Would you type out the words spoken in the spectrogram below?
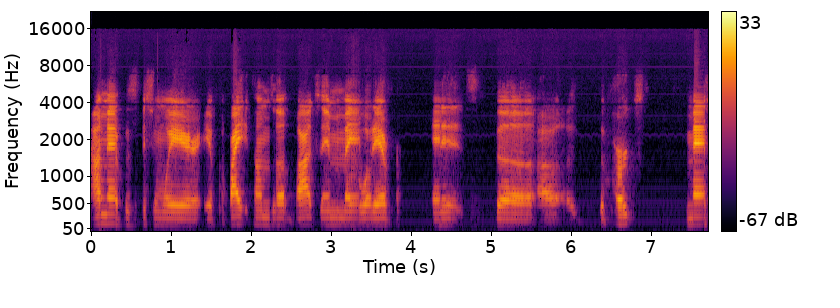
I'm at a position where if a fight comes up, box, MMA, whatever, and it's the uh, the perks match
